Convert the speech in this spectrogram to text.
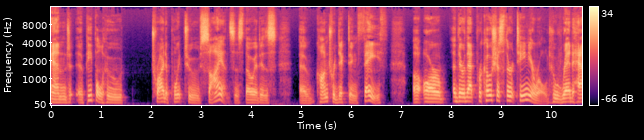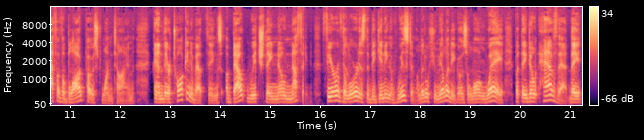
And uh, people who try to point to science as though it is uh, contradicting faith uh, are they're that precocious 13 year old who read half of a blog post one time and they're talking about things about which they know nothing. Fear of the Lord is the beginning of wisdom. A little humility goes a long way, but they don't have that. They,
